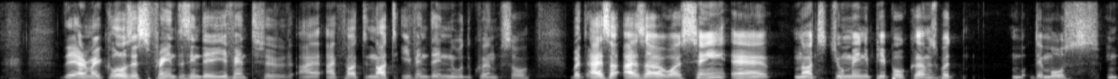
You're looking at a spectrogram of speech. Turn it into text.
they are my closest friends in the event. Uh, I, I, thought not even they would come. So, but as I, as I was saying, uh, not too many people comes, but the most in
